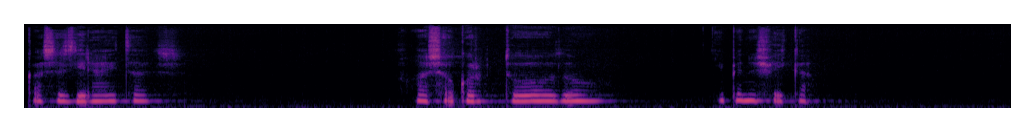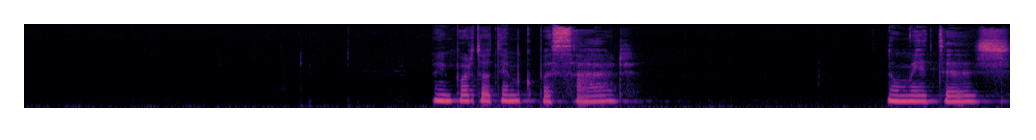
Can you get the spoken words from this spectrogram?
costas direitas, relaxa o corpo todo e apenas fica. Não importa o tempo que passar, não metas,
